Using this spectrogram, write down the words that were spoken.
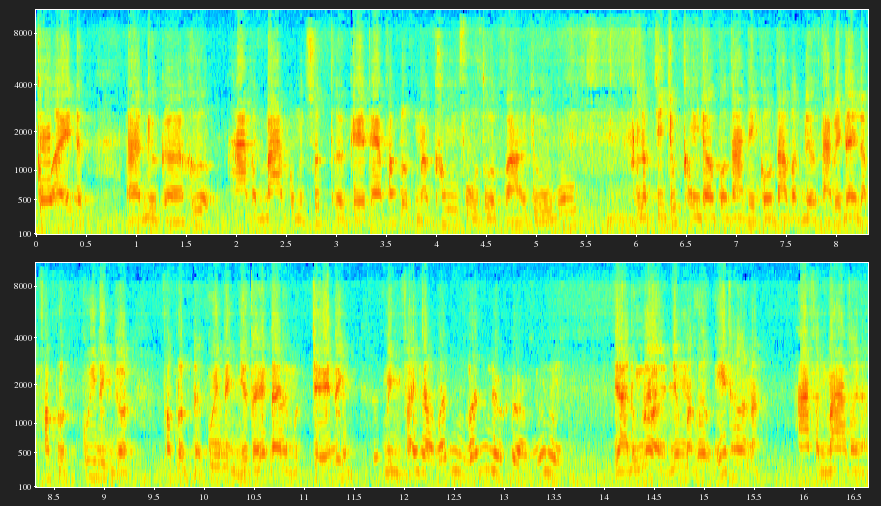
cô ấy được à, được à, hưởng 2 phần ba của một suất thừa kế theo pháp luật mà không phụ thuộc vào chú lập di chúc không cho cô ta thì cô ta vẫn được. Tại vì đây là pháp luật quy định rồi. Pháp luật đã quy định như thế. Đây là một chế định. Mình phải chấp vẫn vẫn được hưởng cái gì? Dạ đúng rồi. Nhưng mà hưởng ít hơn ạ 2 phần ba thôi ạ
